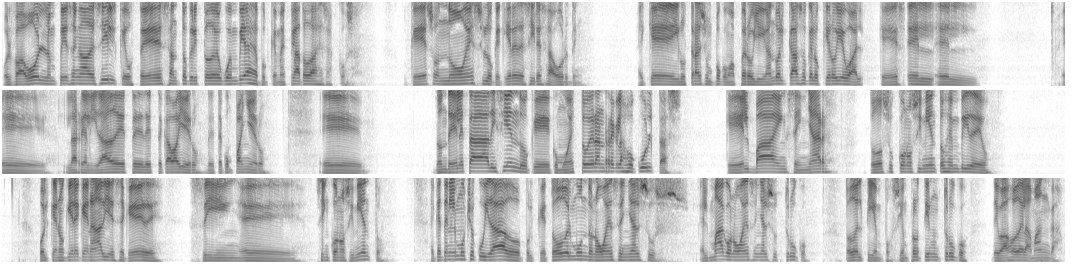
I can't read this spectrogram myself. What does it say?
Por favor, no empiecen a decir que usted es Santo Cristo del buen viaje porque mezcla todas esas cosas. Porque eso no es lo que quiere decir esa orden. Hay que ilustrarse un poco más. Pero llegando al caso que los quiero llevar, que es el, eh, la realidad de este, de este caballero, de este compañero, eh, donde él está diciendo que como esto eran reglas ocultas, que él va a enseñar todos sus conocimientos en video porque no quiere que nadie se quede sin, eh, sin conocimiento. Hay que tener mucho cuidado porque todo el mundo no va a enseñar sus... El mago no va a enseñar sus trucos todo el tiempo. Siempre tiene un truco debajo de la manga.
